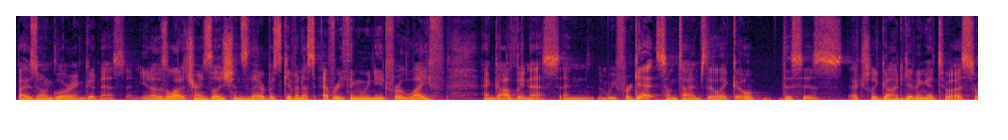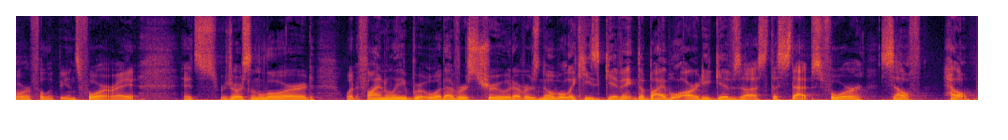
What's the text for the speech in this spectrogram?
by His own glory and goodness. And, you know, there's a lot of translations there, but it's given us everything we need for life and godliness. And we forget sometimes that, like, oh, this is actually God giving it to us, or Philippians 4, right? It's rejoice in the Lord, what finally, whatever's true, whatever's noble. Like, He's giving, the Bible already gives us the steps for self help.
